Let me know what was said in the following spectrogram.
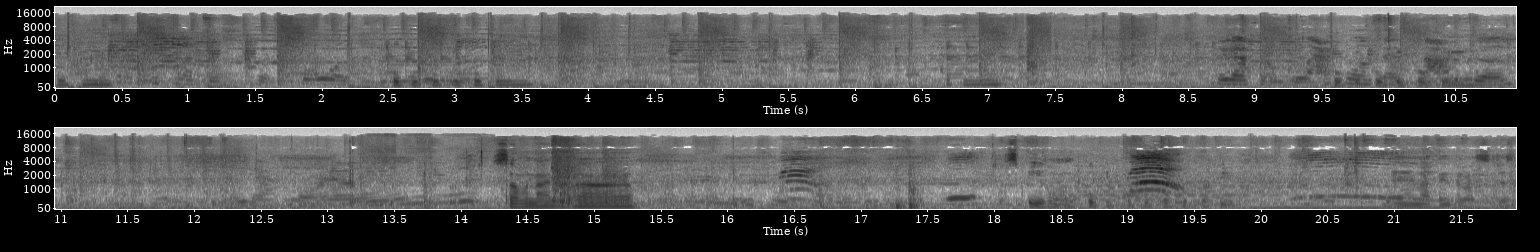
poopy. Poopy, poopy, poopy. Poopy. We got some black Poopy, ones poopy, that's not poopy. good. We got brown. Seven ninety five. Speed one. Poopy, poopy, poopy, poopy. And I think the rest is just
